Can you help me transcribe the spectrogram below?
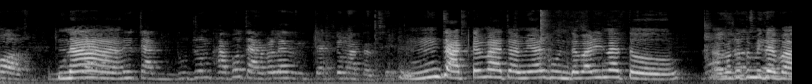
কম। না। দুজন খাব চার বেলা চারটে মাছ আছে। হুম চারটে মাছ আমি আর গুনতে পারি না তো। আমাকে তুমি দেবা?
